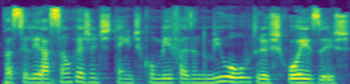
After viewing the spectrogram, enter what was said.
Essa aceleração que a gente tem de comer fazendo mil outras coisas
